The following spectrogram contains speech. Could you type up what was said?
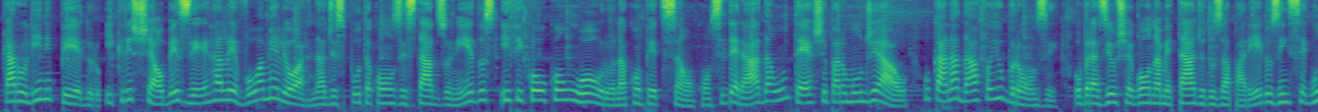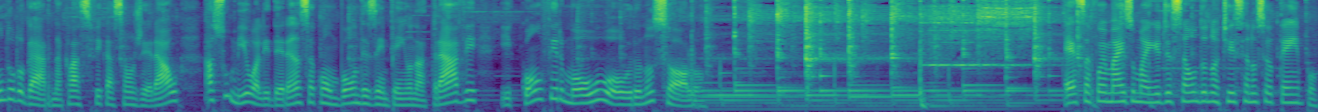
Caroline Pedro e Cristiel Bezerra levou a melhor na disputa com os Estados Unidos e ficou com o ouro na competição, considerada um teste para o Mundial. O Canadá foi o bronze. O Brasil chegou na metade dos aparelhos em segundo lugar na classificação geral, assumiu a liderança com bom desempenho na trave e confirmou o ouro no solo. Essa foi mais uma edição do Notícia no seu Tempo,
